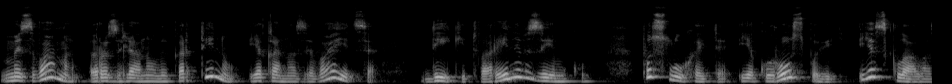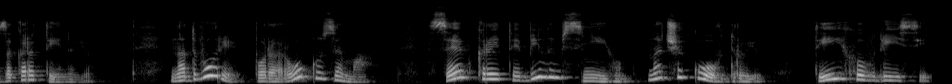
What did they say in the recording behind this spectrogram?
ми з вами розглянули картину, яка називається Дикі тварини взимку. Послухайте, яку розповідь я склала за картиною. На дворі пора року зима. Все вкрите білим снігом, наче ковдрою, тихо в лісі,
